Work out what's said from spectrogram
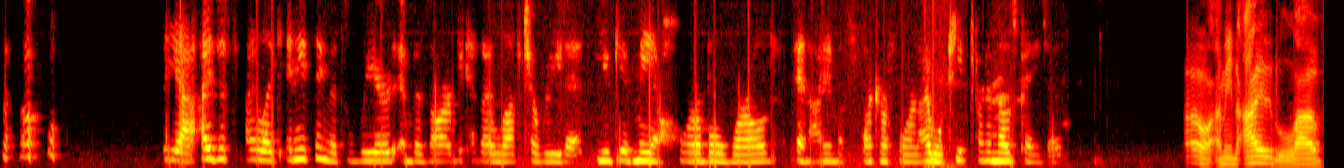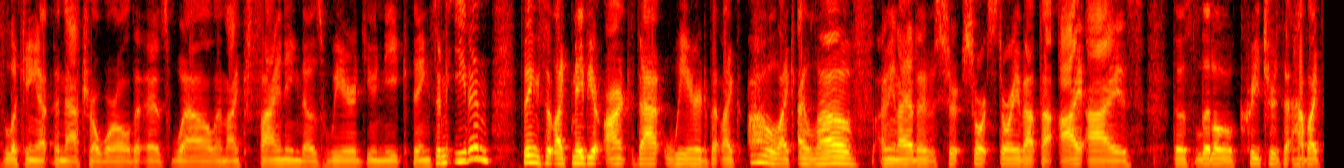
so yeah, I just I like anything that's weird and bizarre because I love to read it. You give me a horrible world and I am a sucker for it. I will keep turning those pages. Oh, I mean, I love looking at the natural world as well and like finding those weird, unique things. And even things that like maybe aren't that weird, but like, oh, like I love, I mean, I had a sh- short story about the aye-ayes, those little creatures that have like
